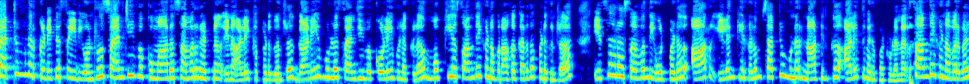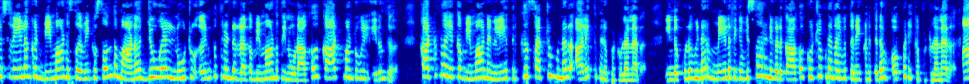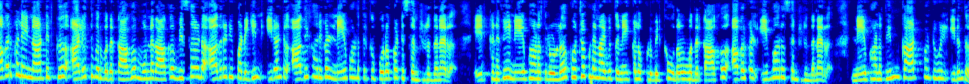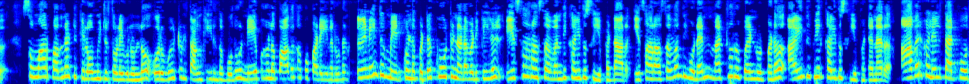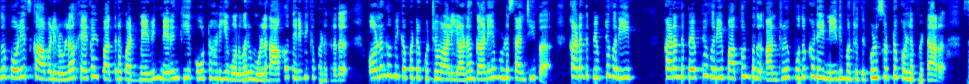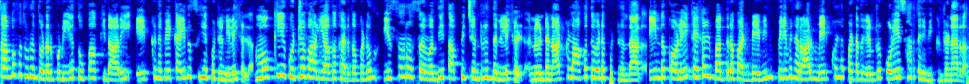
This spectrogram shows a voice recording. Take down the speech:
சற்று முன்னர் கிடைத்த செய்தி ஒன்று சஞ்சீவ குமார சமரரட்ன என அழைக்கப்படுகின்ற கணியமுள்ள சஞ்சீவ கொலை வழக்கில் முக்கிய சந்தேக நபராக கருதப்படுகின்ற இசாரா செவந்தி உட்பட ஆறு இலங்கையர்களும் சற்று முன்னர் நாட்டிற்கு அழைத்து வரப்பட்டுள்ளனர். சந்தேக நபர்கள் ஸ்ரீலங்கன் விமான சேவைக்கு சொந்தமான ஜூஎல் நூற்று எண்பத்தி ரெண்டு ரக விமானத்தினூடாக காட்மாண்டுவில் இருந்து கட்டுநாயக்க விமான நிலையத்திற்கு சற்று முன்னர் அழைத்து வரப்பட்டுள்ளனர். இந்த குழுவினர் மேலதிக விசாரணைகளுக்காக குற்றப்புலனாய்வு திணைக்களத்திடம் ஒப்படைக்கப்பட்டுள்ளனர். அவர்களை நாட்டிற்கு அழைத்து வருவதற்காக முன்னதாக விசேட அதிரடிப்படையின் இரண்டு அதிகாரிகள் நேபாளத்திற்கு புறப்பட்டு சென்றிருந்தனர். ஏற்கனவே நேபாளத்தில் உள்ள குற்றப்புலனாய்வு திணைக்கள குழுவிற்கு உதவுவதற்காக அவர்கள் இவ்வாறு சென்றிருந்தனர். நேபாளத்தின் காட்மாண்டுவில் இருந்து சுமார் பதினெட்டு கிலோமீட்டர் தொலைவில் உள்ள ஒரு வீட்டில் தங்கியிருந்தபோது நேபாள பாதுகாப்பு படையினருடன் இணைந்து மேற்கொள்ளப்பட்ட கூட்டு நடவடிக்கையில் இசாரா செவந்தி கைது செய்யப்பட்டார். இசாரா செவந்தியுடன் மற்றொரு பெண் உட்பட ஐந்து பேர் கைது செய்யப்பட்டனர். அவர்களில் தற்போது போலீஸ் காவலில் உள்ள ஹெகல் பத்ர நெருங்கிய கூட்டாளியும் ஒருவரும் உள்ளதாக தெரிவிக்கப்படுகிறது. ஒழுங்கமைக்கப்பட்ட குற்றவாளியான கணேமுள்ள சஞ்சீவ கடந்த பிப்ரவரி கடந்த பிப்ரவரி பத்தொன்பது அன்று புதுக்கடை நீதிமன்றத்திற்குள் சுட்டுக் கொல்லப்பட்டார். சம்பவத்துடன் தொடர்புடைய துப்பாக்கிதாரி ஏற்கனவே கைது செய்யப்பட்ட நிலைகள் முக்கிய குற்றவாளியாக கருதப்படும் இசாரா செவந்தி தப்பிச் சென்றிருந்த நிலைகள் நீண்ட நாட்களாக தேடப்பட்டிருந்தார். இந்த கொலை கெகல் பத்ர பட்மேவின் பிரிவினரால் மேற்கொள்ளப்பட்டது என்று போலீசார் தெரிவிக்கின்றனர்.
